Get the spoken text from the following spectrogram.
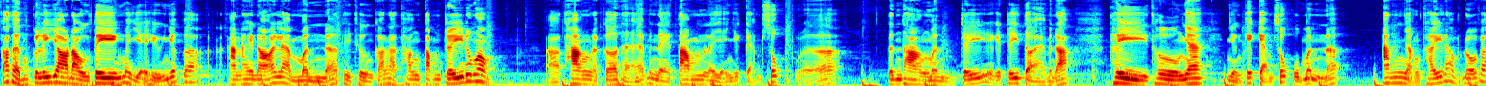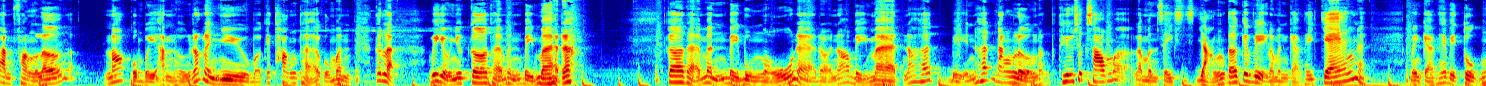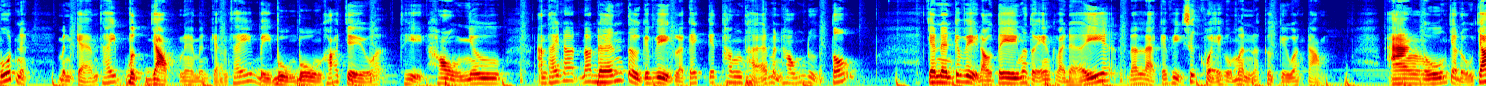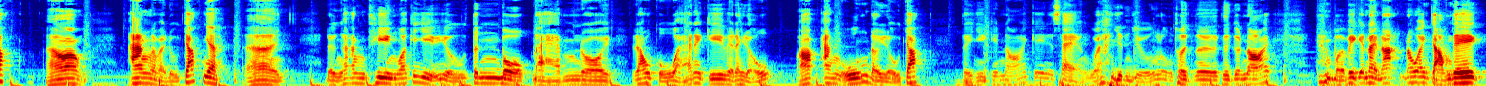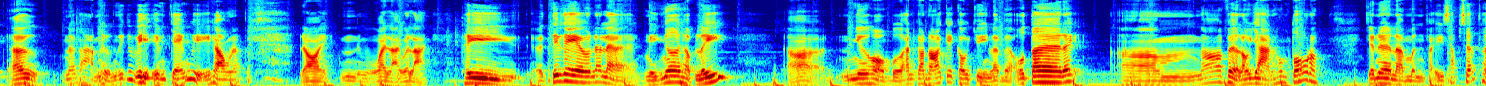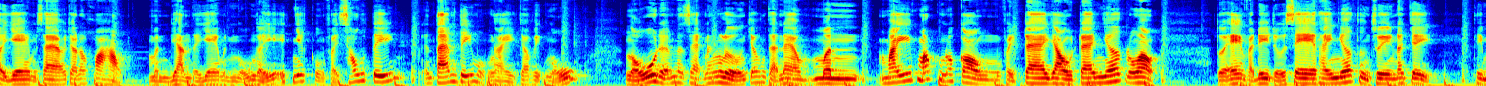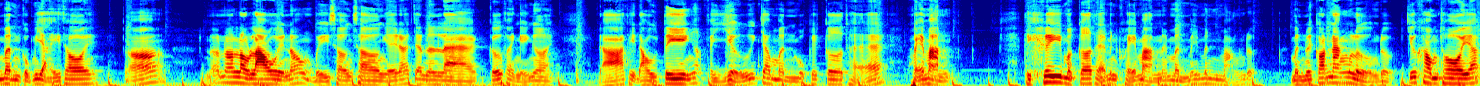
Có thể một cái lý do đầu tiên mà dễ hiểu nhất á anh hay nói là mình á thì thường có là thân tâm trí đúng không? À, thân là cơ thể mình nè tâm là dạng như cảm xúc đó. tinh thần mình trí là cái trí tuệ mình đó. Thì thường nha những cái cảm xúc của mình á anh nhận thấy đó đối với anh phần lớn nó cũng bị ảnh hưởng rất là nhiều bởi cái thân thể của mình. Tức là ví dụ như cơ thể mình bị mệt á cơ thể mình bị buồn ngủ nè rồi nó bị mệt nó hết bị nó hết năng lượng nó thiếu sức sống á, là mình sẽ dẫn tới cái việc là mình cảm thấy chán nè mình cảm thấy bị tuột mút nè mình cảm thấy bực dọc nè mình cảm thấy bị buồn buồn khó chịu á thì hầu như anh thấy nó nó đến từ cái việc là cái cái thân thể mình không được tốt cho nên cái việc đầu tiên mà tụi em phải để ý đó là cái việc sức khỏe của mình nó cực kỳ quan trọng. Ăn uống cho đủ chất đúng không? Ăn là phải đủ chất nha. À, đừng ăn thiên quá cái gì ví dụ tinh bột đạm rồi rau củ quả này kia về đầy đủ. Đó ăn uống đầy đủ chất. Tự nhiên cái nói cái sàn quá dinh dưỡng luôn thôi cứ, cứ nói. Bởi vì cái này nó nó quan trọng thiệt. Ừ nó có ảnh hưởng tới cái việc em chán việc hay không đó. Rồi ừ, quay lại quay lại. Thì ờ, tiếp theo đó là nghỉ ngơi hợp lý à, như hôm bữa anh có nói cái câu chuyện là về OT đấy. À, nó về lâu dài nó không tốt đâu. Cho nên là mình phải sắp xếp thời gian làm sao cho nó khoa học. Mình dành thời gian mình ngủ nghỉ ít nhất cũng phải 6 tiếng đến 8 tiếng một ngày cho việc ngủ. Ngủ để mà sạc năng lượng chứ không thể nào mình máy móc nó còn phải tra dầu tra nhớt đúng không? Tụi em phải đi rửa xe thay nhớt thường xuyên đó chi thì mình cũng vậy thôi. Đó nó nó lâu lâu thì nó bị sờn sờn vậy đó cho nên là cứ phải nghỉ ngơi. Đó thì đầu tiên á, phải giữ cho mình một cái cơ thể khỏe mạnh. Thì khi mà cơ thể mình khỏe mạnh thì mình mới minh mẫn được mình mới có năng lượng được. Chứ không thôi á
